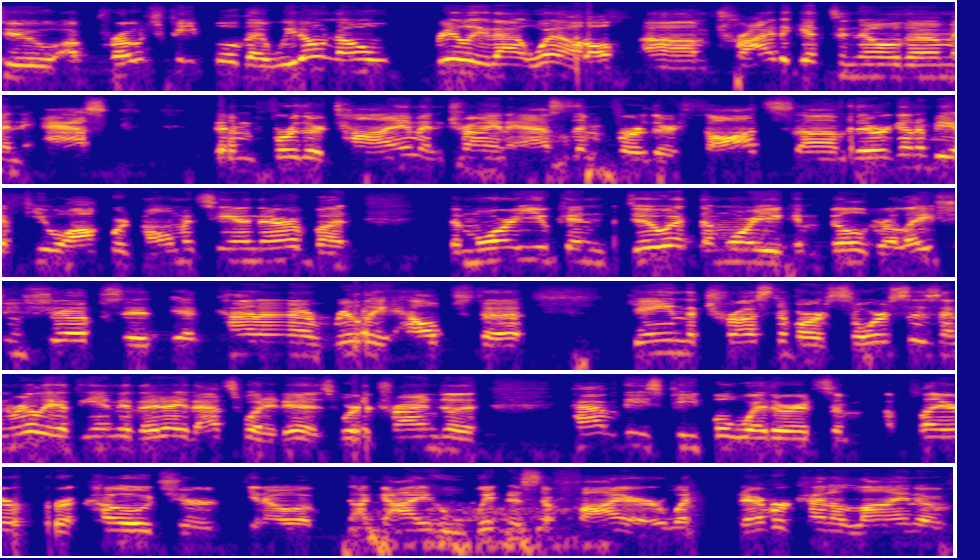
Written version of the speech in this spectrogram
to approach people that we don't know really that well, um, try to get to know them and ask them for their time and try and ask them for their thoughts. Um, there are going to be a few awkward moments here and there, but the more you can do it, the more you can build relationships. It, it kind of really helps to gain the trust of our sources. And really, at the end of the day, that's what it is. We're trying to have these people, whether it's a, a player or a coach or you know a, a, guy who witnessed a fire, whatever kind of line of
